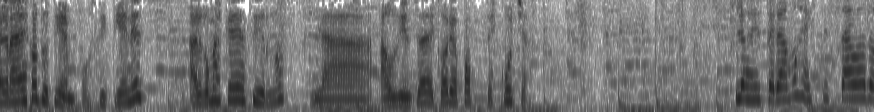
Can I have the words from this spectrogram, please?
agradezco tu tiempo. Si tienes algo más que decirnos, la audiencia de Pop te escucha. Los esperamos este sábado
